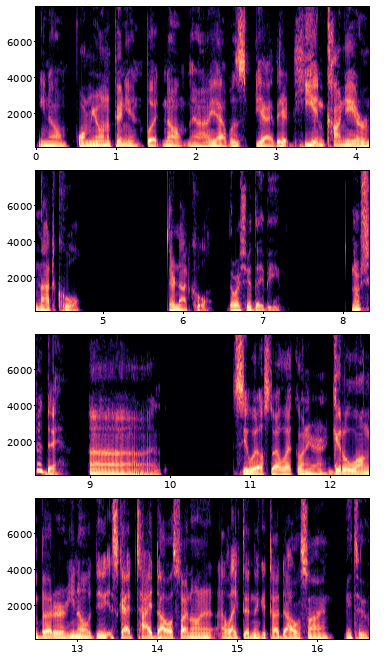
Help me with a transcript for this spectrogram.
you know, form your own opinion. But no, uh, yeah, it was, yeah, he and Kanye are not cool. They're not cool. Nor should they be. Nor should they. Uh, see what else do I like on here? Get along better. You know, it's got Ty Dolla Sign on it. I like that nigga Ty Dolla Sign. Me too.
